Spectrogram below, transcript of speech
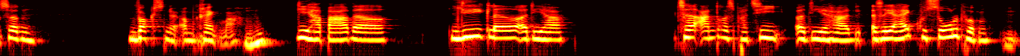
sådan voksne omkring mig, mm-hmm. de har bare været ligeglade, og de har taget andres parti, og de har, altså jeg har ikke kunnet stole på dem. Mm.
